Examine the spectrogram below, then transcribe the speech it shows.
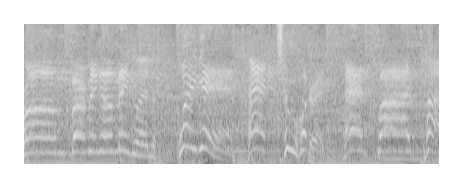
from Birmingham, England, weighing in at 205 pounds, five.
